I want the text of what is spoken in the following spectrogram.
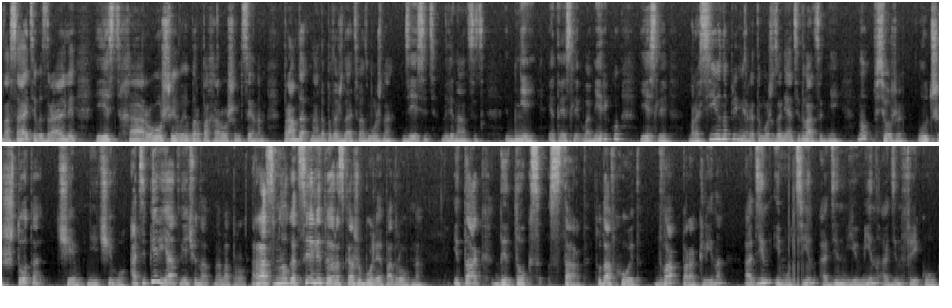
на сайте в Израиле есть хороший выбор по хорошим ценам. Правда, надо подождать, возможно, 10-12 дней. Это если в Америку, если в Россию, например, это может занять и 20 дней. Но все же лучше что-то, чем ничего. А теперь я отвечу на, на вопрос. Раз много целей, то я расскажу более подробно. Итак, детокс старт. Туда входит два параклина, один имутин, один юмин, один фрикул.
